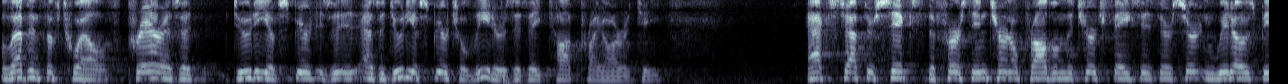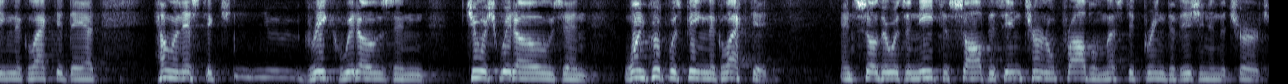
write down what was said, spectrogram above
11th of 12, prayer as a duty of spirit as a duty of spiritual leaders is a top priority. Acts chapter 6, the first internal problem the church faces, there are certain widows being neglected. They had Hellenistic Greek widows and Jewish widows, and one group was being neglected. And so there was a need to solve this internal problem lest it bring division in the church.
